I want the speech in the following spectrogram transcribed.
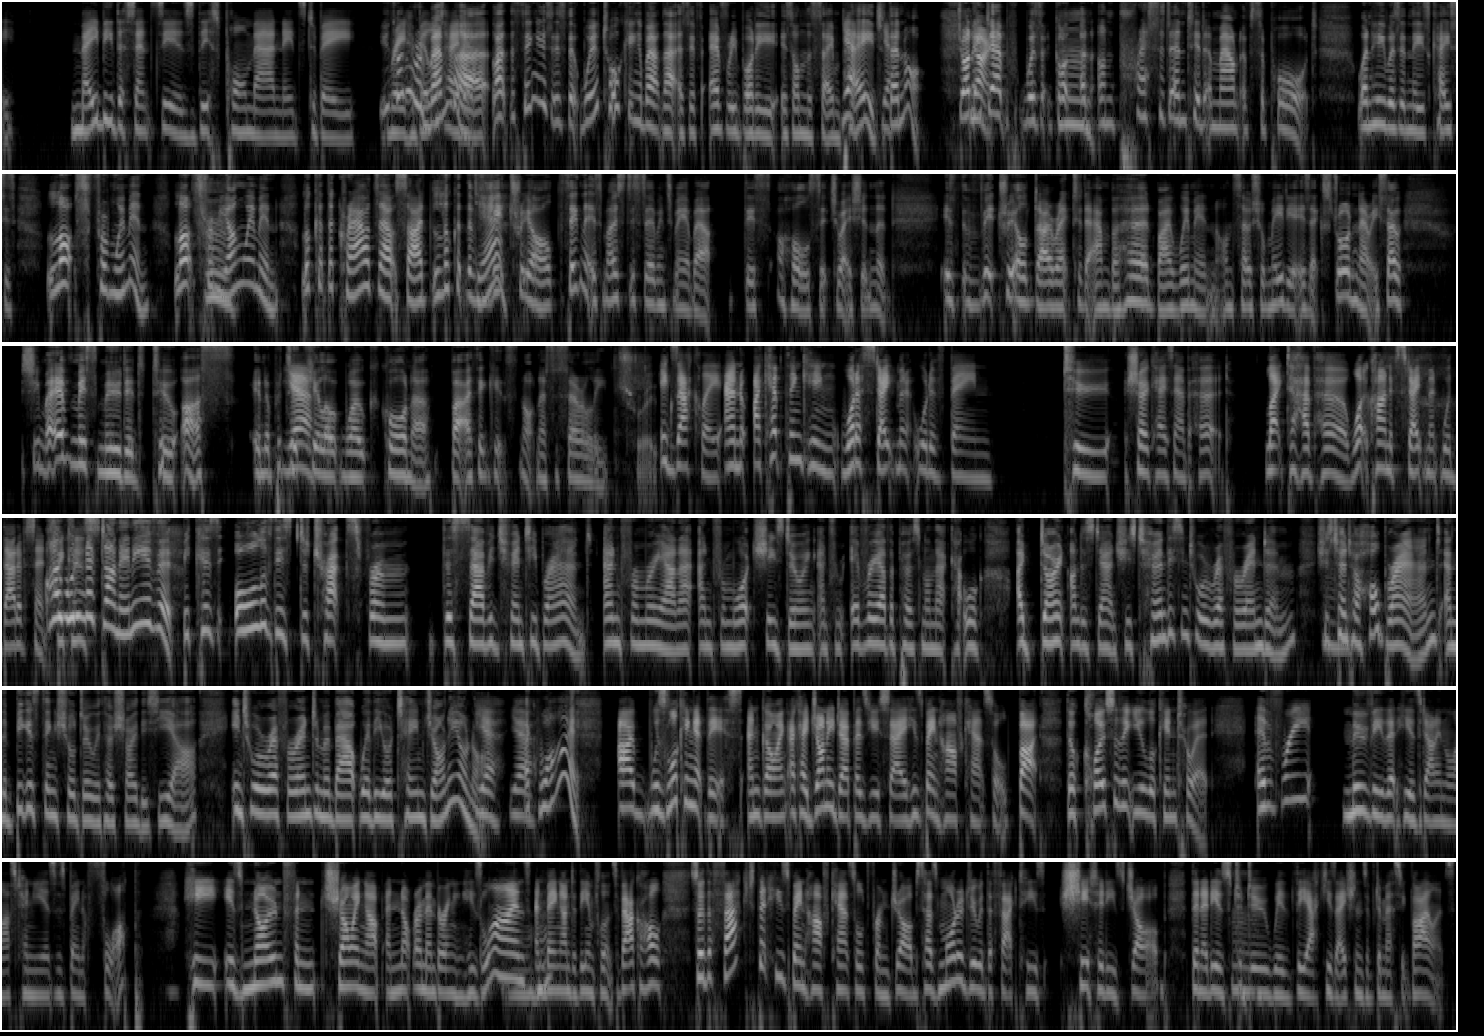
maybe the sense is this poor man needs to be You got to remember, like the thing is, is that we're talking about that as if everybody is on the same Yeah, page. yeah. They're not. Johnny No. Depp was got Mm. an unprecedented amount of support when he was in these cases. Lots from women, lots from Mm. young women. Look at the crowds outside. Look at the Yeah. vitriol. The thing that is most disturbing to me about this whole situation that is the vitriol directed at Amber Heard by women on social media is extraordinary. So she may have mismooded to us in a Yeah. particular woke corner, but I think it's not necessarily true. Exactly. And I kept thinking what a statement it would have been to showcase Amber Heard. Like to have her. What kind of statement would that have sent? I wouldn't have done any of it because all of this detracts from the Savage Fenty brand and from Rihanna and from what she's doing and from every other person on that catwalk. I don't understand. She's turned this into a referendum. She's Mm. turned her whole brand and the biggest thing she'll do with her show this year into a referendum about whether you're Team Johnny or not. Yeah, yeah. Like, why? I was looking at this and going, okay, Johnny Depp, as you say, he's been half cancelled. But the closer that you look into it, every movie that he has done in the last 10 years has been a flop. He is known for showing up and not remembering his lines and mm-hmm. being under the influence of alcohol. So the fact that he's been half cancelled from jobs has more to do with the fact he's shit at his job than it is to do mm. with the accusations of domestic violence.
